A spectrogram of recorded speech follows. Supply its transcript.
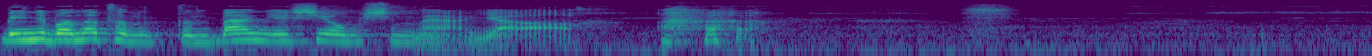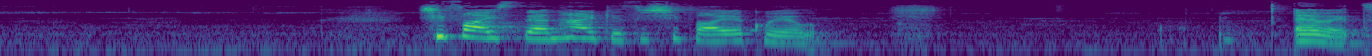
Beni bana tanıttın. Ben yaşıyormuşum meğer ya. Şifa isteyen herkesi şifaya koyalım. Evet.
